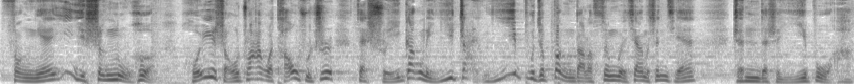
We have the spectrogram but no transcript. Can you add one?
凤年一声怒喝，回手抓过桃树枝，在水缸里一站，一步就蹦到了孙桂香的身前。真的是一步啊，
